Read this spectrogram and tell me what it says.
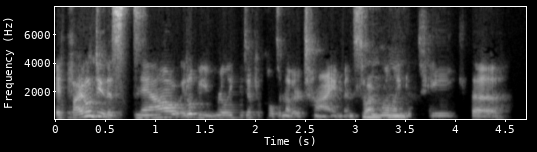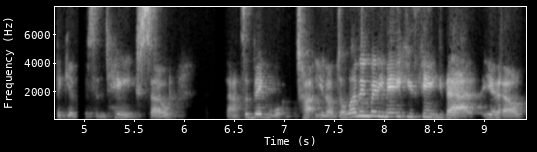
if i don't do this now it'll be really difficult another time. And so mm-hmm. i'm willing mm-hmm. to take the the gives and takes. So that's a big you know don't let anybody make you think that you know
